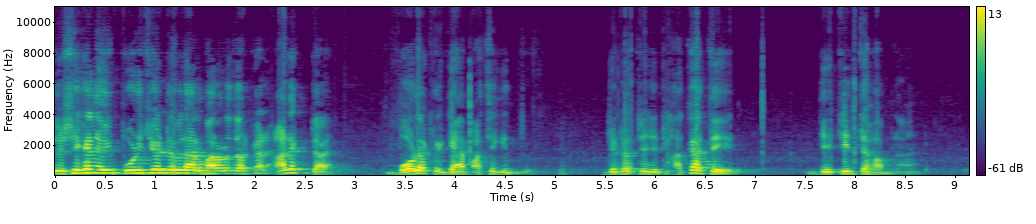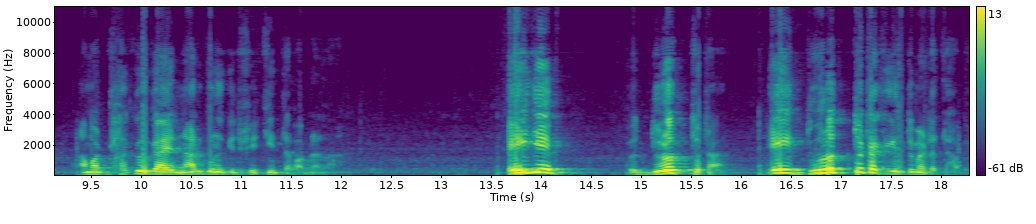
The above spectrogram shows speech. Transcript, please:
তো সেখানে ওই পরিচয়টা আর বাড়ানো দরকার। আরেকটা বড় একটা গ্যাপ আছে কিন্তু। যেটা হচ্ছে যে ঢাকাতে যে চিন্তা ভাবনা আমার ঠাকুর গায়ের নাড়গুলো কিন্তু সেই চিন্তা ভাবনা না। এই যে দূরত্বটা, এই দূরত্বটাকে কিন্তু মেটাতে হবে।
